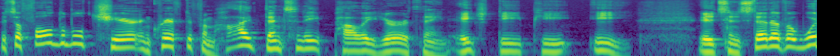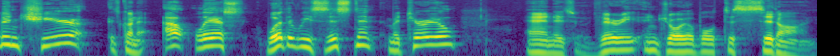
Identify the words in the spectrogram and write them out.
It's a foldable chair and crafted from high density polyurethane, HDPE. It's instead of a wooden chair, it's going to outlast weather resistant material and it's very enjoyable to sit on.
